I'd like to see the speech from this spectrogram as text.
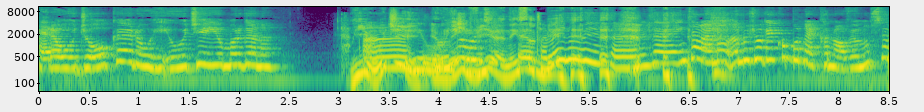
Era o Joker, o Ryuji e o Morgana. Ryuji? Ah, eu nem via, nem eu sabia. Também não via. É. então, eu não, eu não, joguei com a boneca nova, eu não sei.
